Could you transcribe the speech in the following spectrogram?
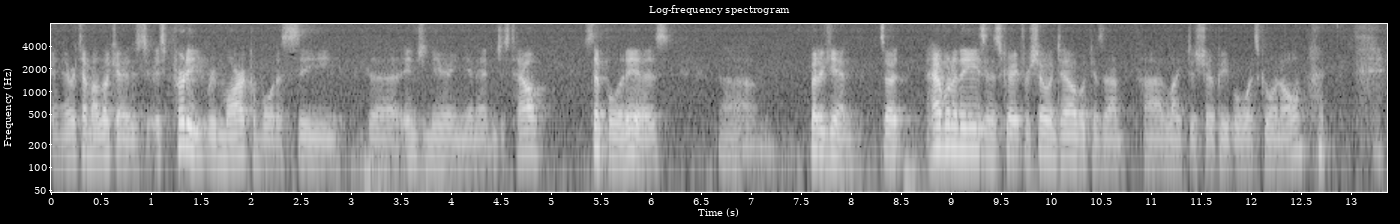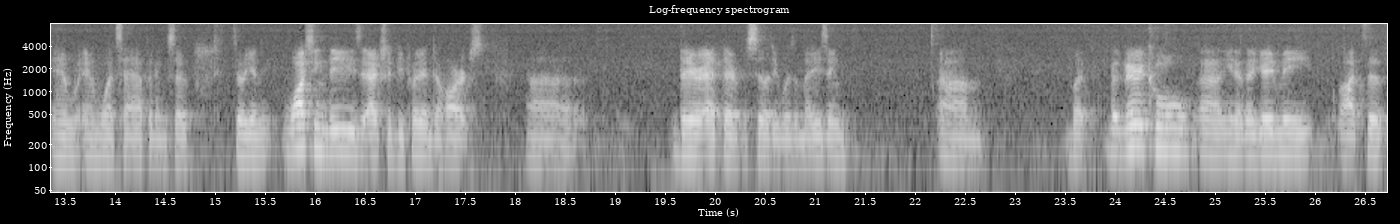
and every time I look at it, it's, it's pretty remarkable to see the engineering in it and just how simple it is. Um, but again, so I have one of these, and it's great for show and tell because I, I like to show people what's going on and, and what's happening. So, so again, watching these actually be put into hearts uh, there at their facility was amazing. Um, but but very cool. Uh, you know, they gave me lots of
